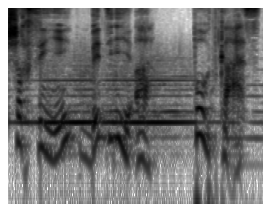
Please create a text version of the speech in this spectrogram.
شخصية بدقيقة. بودكاست.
